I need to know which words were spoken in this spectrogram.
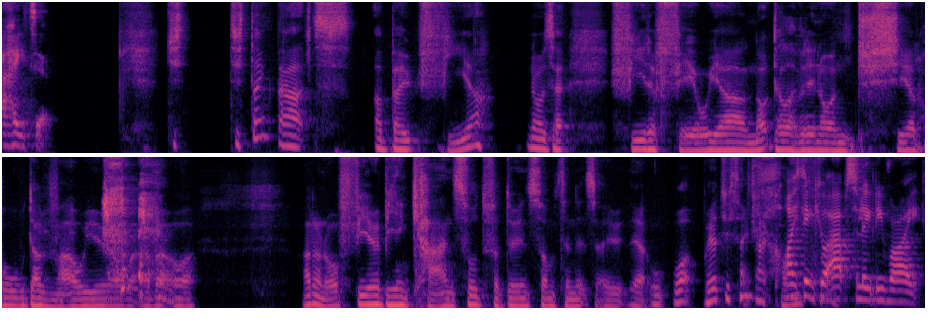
I hate it. Just, just think that's about fear? You know, is it fear of failure, not delivering on shareholder value or whatever, or I don't know, fear of being cancelled for doing something that's out there. What? Where do you think that comes? I think you're absolutely right.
